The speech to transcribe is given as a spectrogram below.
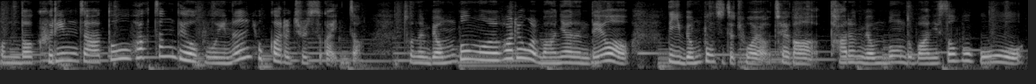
언더 그림자도 확장되어 보이는 효과를 줄 수가 있죠. 저는 면봉을 활용을 많이 하는데요. 근데 이 면봉 진짜 좋아요. 제가 다른 면봉도 많이 써보고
